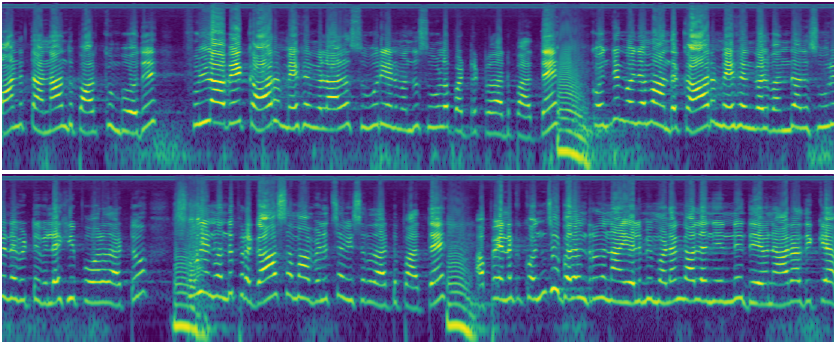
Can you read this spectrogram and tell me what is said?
வானத்தை அண்ணாந்து பார்க்கும்போது ஃபுல்லாவே கார் மேகங்களால சூரியன் வந்து சூழப்பட்டிருக்கிறதாட்டு பார்த்தேன். கொஞ்சம் கொஞ்சமா அந்த கார் மேகங்கள் வந்து அந்த சூரியனை விட்டு விலகி போறதாட்டும் சூரியன் வந்து பிரகாசமா வெளிச்சம் வீசுறதாட்டு பார்த்தேன். அப்ப எனக்கு கொஞ்சம் பலன் இருந்து நான் எழுப்பி முழங்கால நின்று தேவனை ஆராதிக்க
